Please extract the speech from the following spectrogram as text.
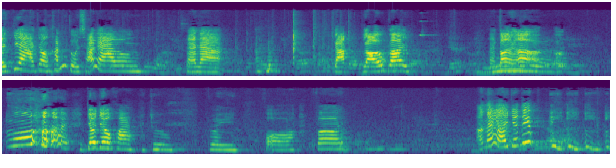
liệt chữ a cho thằng khánh cười xả ra luôn. Nè nè cặp rồi ok. Nè coi nè à, ờ, ờ. chưa chưa khoan chưa three four five. Ờ, Anh ấy rồi chơi tiếp. Ý, ý, ý, ý.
